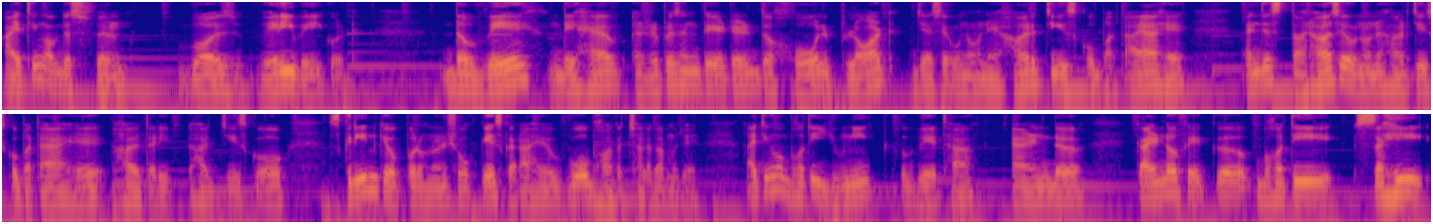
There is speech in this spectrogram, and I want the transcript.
I think of this film was very very good the way they have represented the whole plot जैसे उन्होंने हर चीज़ को बताया है एंड जिस तरह से उन्होंने हर चीज़ को बताया है, हर तरी, हर चीज़ को स्क्रीन के ऊपर उन्होंने शोकेस करा है, वो बहुत अच्छा लगा मुझे। आई थिंक वो बहुत ही यूनिक वे था एंड काइंड ऑफ़ एक बहुत ही सही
